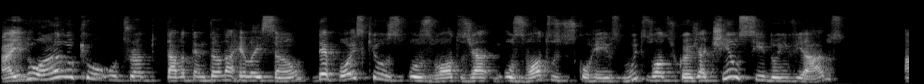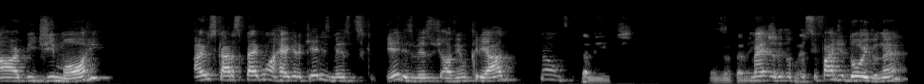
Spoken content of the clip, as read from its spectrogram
Aí, no ano que o, o Trump estava tentando a reeleição, depois que os, os votos já. Os votos dos Correios, muitos votos dos Correios já tinham sido enviados, a RBG morre Aí os caras pegam a regra que eles mesmos, eles mesmos já haviam criado. Não. Exatamente. Exatamente. Mas, se faz de doido, né?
